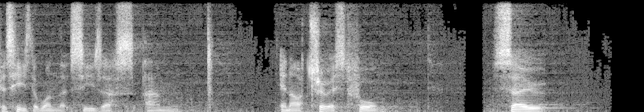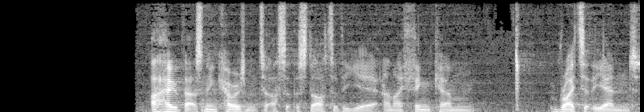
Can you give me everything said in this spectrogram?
because he's the one that sees us um, in our truest form. So I hope that's an encouragement to us at the start of the year, and I think um, right at the end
